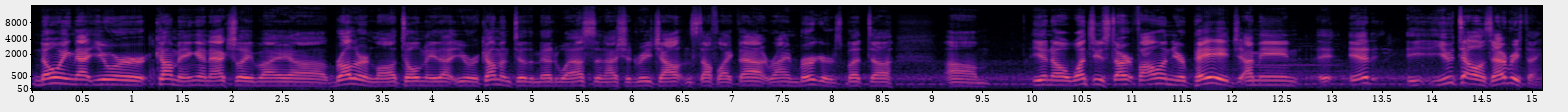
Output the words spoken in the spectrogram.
knowing that you were coming, and actually my uh, brother-in-law told me that you were coming to the Midwest, and I should reach out and stuff like that. Ryan Burgers, but uh, um, you know, once you start following your page, I mean, it, it you tell us everything,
